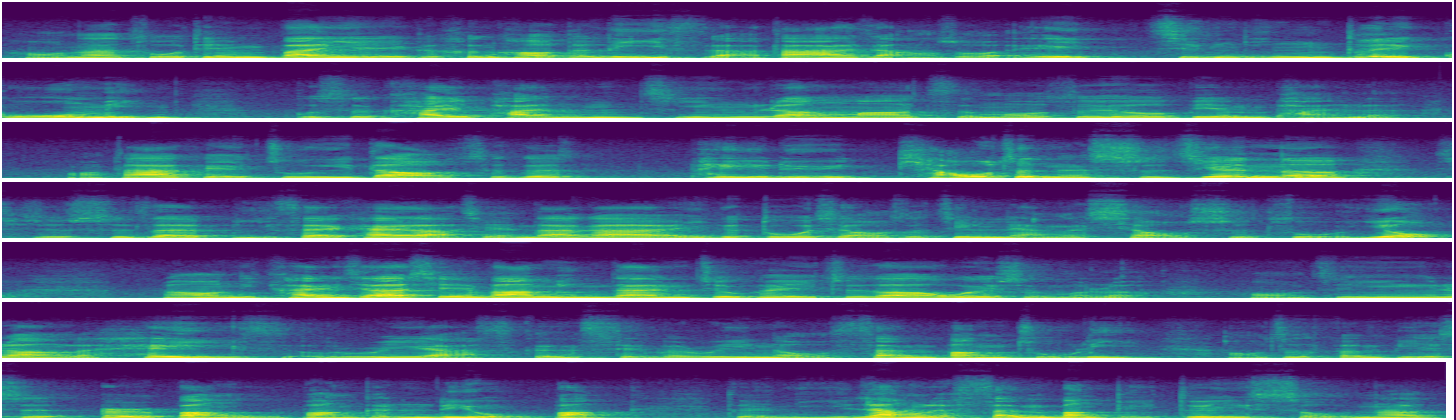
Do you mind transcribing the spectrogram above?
好，那昨天半夜一个很好的例子啊，大家讲说，哎，精英对国民不是开盘精英让吗？怎么最后变盘了？啊，大家可以注意到这个赔率调整的时间呢，其实是在比赛开打前大概一个多小时，近两个小时左右。然后你看一下先发名单就可以知道为什么了。哦，精英让了 Hayes、Arias 跟 Severino 三棒主力，哦，这分别是二棒、五棒跟六棒。对你让了三棒给对手，那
